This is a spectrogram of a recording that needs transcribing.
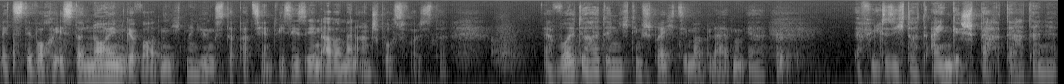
Letzte Woche ist er neun geworden. Nicht mein jüngster Patient, wie Sie sehen, aber mein anspruchsvollster. Er wollte heute nicht im Sprechzimmer bleiben. Er, er fühlte sich dort eingesperrt. Er hat eine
